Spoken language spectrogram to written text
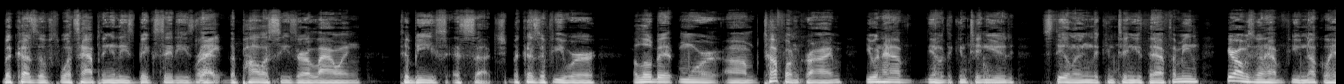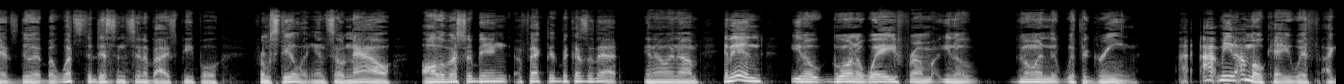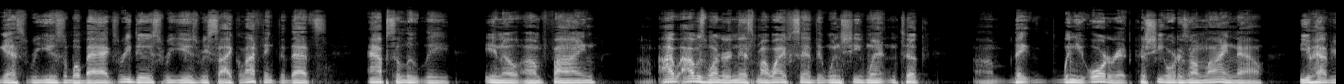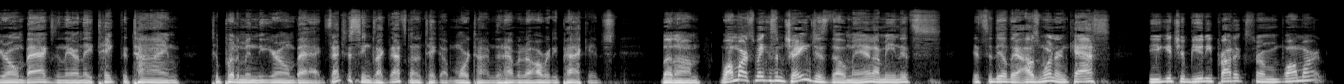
because of what's happening in these big cities that Right. the policies are allowing to be as such. Because if you were a little bit more, um, tough on crime, you would have, you know, the continued stealing, the continued theft. I mean, you're always going to have a few knuckleheads do it, but what's to disincentivize people from stealing? And so now all of us are being affected because of that, you know, and, um, and then, you know, going away from, you know, going with the green. I, I mean, I'm okay with, I guess, reusable bags, reduce, reuse, recycle. I think that that's absolutely, you know, um, fine. Um, I, I was wondering this. My wife said that when she went and took, um, they, when you order it, cause she orders online now, you have your own bags in there and they take the time to put them into your own bags. That just seems like that's going to take up more time than having it already packaged. But, um, Walmart's making some changes though, man. I mean, it's, it's a deal there. I was wondering, Cass, do you get your beauty products from Walmart?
